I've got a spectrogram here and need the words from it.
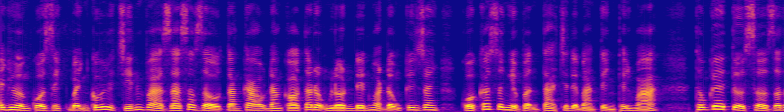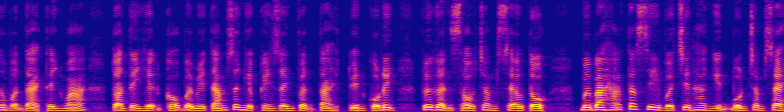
Ảnh hưởng của dịch bệnh COVID-19 và giá xăng dầu tăng cao đang có tác động lớn đến hoạt động kinh doanh của các doanh nghiệp vận tải trên địa bàn tỉnh Thanh Hóa. Thống kê từ Sở Giao thông Vận tải Thanh Hóa, toàn tỉnh hiện có 78 doanh nghiệp kinh doanh vận tải tuyến cố định với gần 600 xe ô tô, 13 hãng taxi với trên 2.400 xe,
